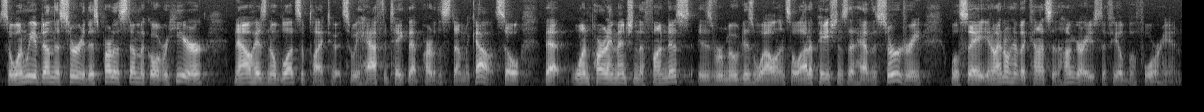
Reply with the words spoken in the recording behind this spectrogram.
So when we have done the surgery, this part of the stomach over here now has no blood supply to it. So we have to take that part of the stomach out. So that one part I mentioned, the fundus, is removed as well. And so a lot of patients that have the surgery will say, you know, I don't have the constant hunger I used to feel beforehand.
